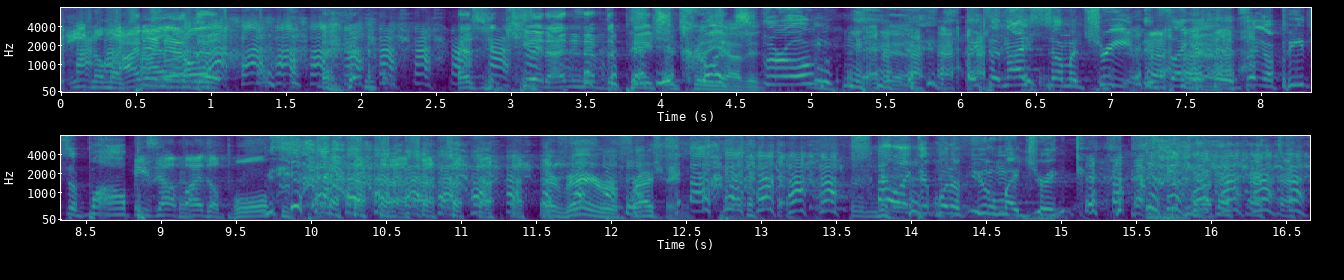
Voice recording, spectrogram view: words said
eating them like I didn't have the. As a kid, I didn't have the patience for the Crunch oven. through 'em. it's a nice summer treat. It's like a, it's like a pizza pop. He's out by the pool. They're very refreshing. I like to put a few in my drink.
